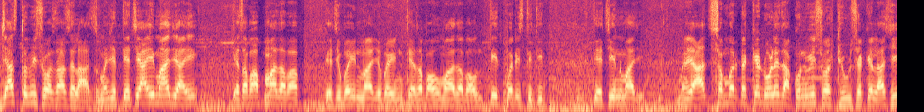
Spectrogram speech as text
जास्त विश्वास असेल आज. म्हणजे त्याची आई माझी आई त्याचा बाप माझा बाप त्याची बहीण माझी बहीण त्याचा भाऊ माझा भाऊ तीच परिस्थितीत त्याची आणि माझी. म्हणजे आज शंभर टक्के डोळे झाकून विश्वास ठेवू शकेल अशी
